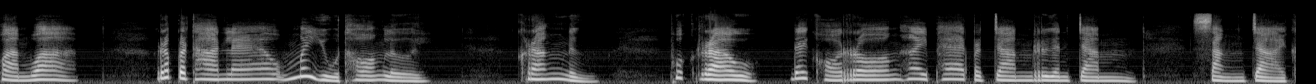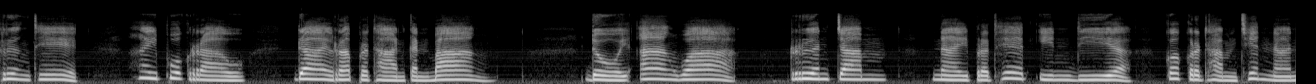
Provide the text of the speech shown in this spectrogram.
ความว่า รับประทานแล้วไม่อยู่ท้องเลย ครั้งหนึ่ง พวกเราได้ขอร้องให้แพทย์ประจำเรือนจำ สั่งจ่ายเครื่องเทศ ให้พวกเราได้รับประทานกันบ้าง โดยอ้างว่า เรือนจำในประเทศอินเดียก็กระทำเช่นนั้น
